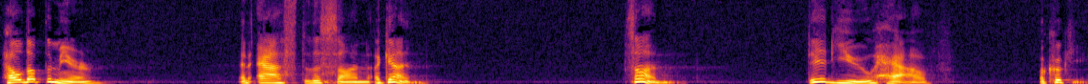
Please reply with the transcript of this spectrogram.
Held up the mirror and asked the son again Son, did you have a cookie?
